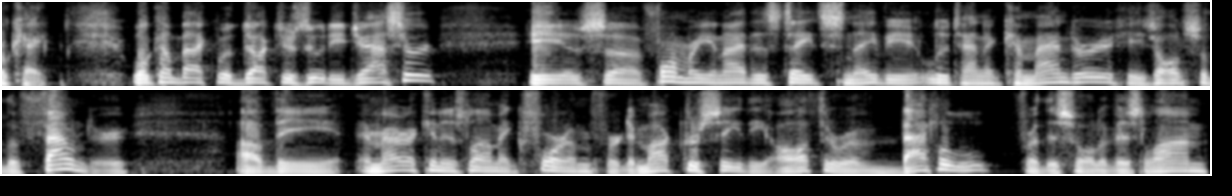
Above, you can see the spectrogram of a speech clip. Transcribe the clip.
Okay. We'll come back with Dr. Zuhdi Jasser. He is a former United States Navy Lieutenant Commander. He's also the founder of the American Islamic Forum for Democracy, the author of Battle for the Soul of Islam,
